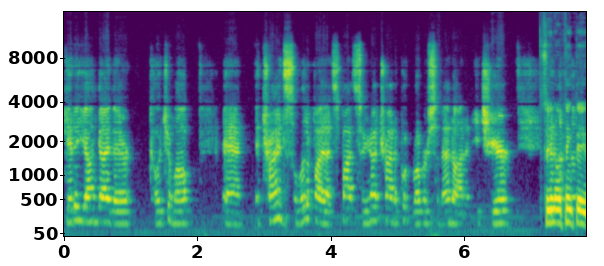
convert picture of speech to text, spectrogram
Get a young guy there, coach him up, and, and try and solidify that spot. So you're not trying to put rubber cement on it each year. So you don't think they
